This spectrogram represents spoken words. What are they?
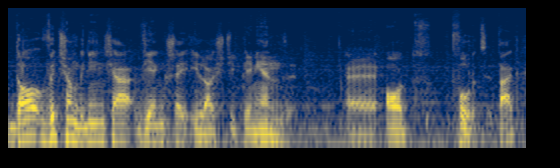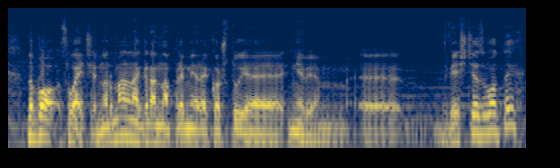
do wyciągnięcia większej ilości pieniędzy e, od twórcy, tak? No bo słuchajcie, normalna gra na premierę kosztuje, nie wiem, e, 200 złotych,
